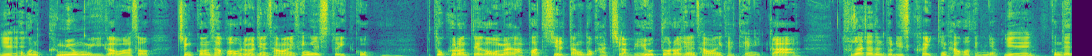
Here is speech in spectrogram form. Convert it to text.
예. 혹은 금융 위기가 와서 증권사가 어려워지는 상황이 생길 수도 있고 또 그런 때가 오면 아파트 지을 땅도 가치가 매우 떨어지는 상황이 될 테니까 투자자들도 리스크가 있긴 하거든요. 예. 근데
